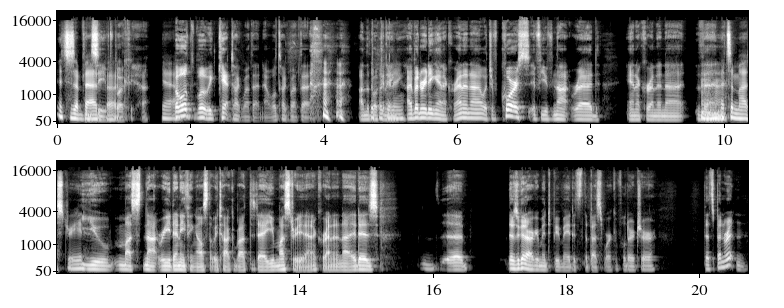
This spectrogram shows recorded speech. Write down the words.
It's a bad conceived book. book. Yeah. Yeah. But we'll, well, we can't talk about that now. We'll talk about that on the, The. Bookening. I've been reading Anna Karenina, which, of course, if you've not read Anna Karenina, then Mhm. That's a must read. you must not read anything else that we talk about today. You must read Anna Karenina. It is, uh, there's a good argument to be made. It's the best work of literature that's been written,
